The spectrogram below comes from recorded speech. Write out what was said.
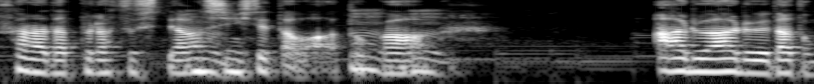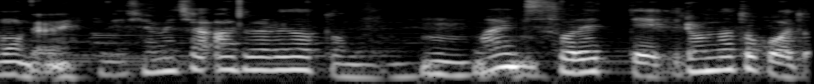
サラダプラスして安心してたわとか、うんあるあるだと思うんだよね。うんめちゃめちゃあるあるだと思うね、うん。毎日それっていろんなところで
